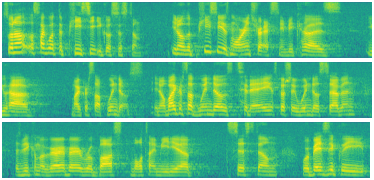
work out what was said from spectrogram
So now let's talk about the PC ecosystem. You know, the PC is more interesting because you have Microsoft Windows. You know, Microsoft Windows today, especially Windows 7, has become a very, very robust multimedia system where basically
